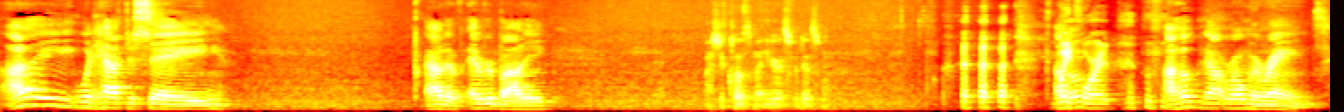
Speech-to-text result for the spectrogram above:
I would have to say, out of everybody, I should close my ears for this one. Wait hope- for it. I hope not Roman Reigns.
